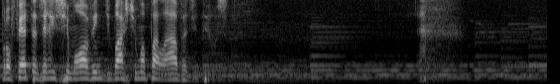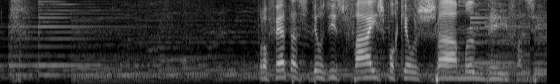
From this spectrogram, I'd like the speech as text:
profetas eles se movem debaixo de uma palavra de Deus. Profetas, Deus diz: faz porque eu já mandei fazer.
